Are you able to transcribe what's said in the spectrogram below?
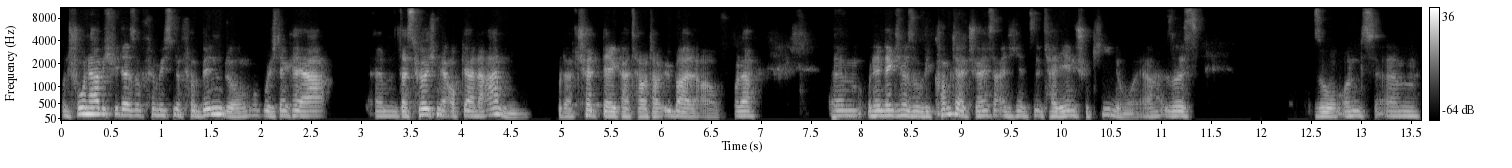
Und schon habe ich wieder so für mich so eine Verbindung, wo ich denke, ja, ähm, das höre ich mir auch gerne an. Oder Chet Baker taucht da überall auf. Oder, und dann denke ich mir so, wie kommt der Jazz eigentlich ins italienische Kino? Ja? Also es, so, und ähm,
